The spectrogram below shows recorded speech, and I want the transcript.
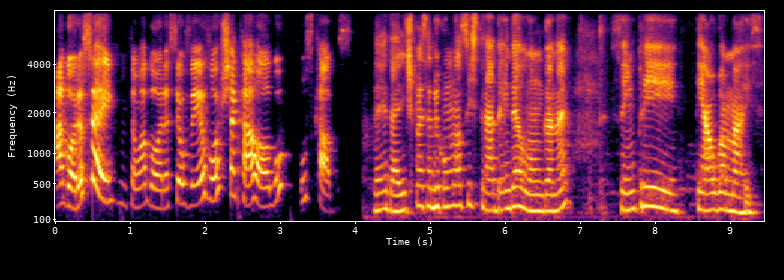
Agora eu sei. Então agora, se eu ver, eu vou checar logo os cabos. Verdade, a gente percebe como nossa estrada ainda é longa, né? Sempre tem algo a mais.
